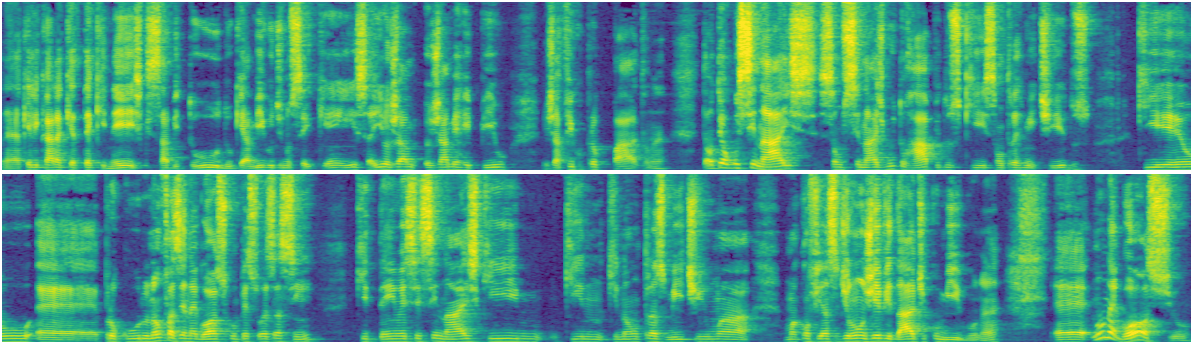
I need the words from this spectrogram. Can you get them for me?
né? aquele cara que é tecnês, que sabe tudo, que é amigo de não sei quem, isso aí eu já, eu já me arrepio, já fico preocupado. Né? Então tem alguns sinais, são sinais muito rápidos que são transmitidos, que eu é, procuro não fazer negócio com pessoas assim, que tenham esses sinais que, que, que não transmitem uma, uma confiança de longevidade comigo. Né? É, no negócio,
